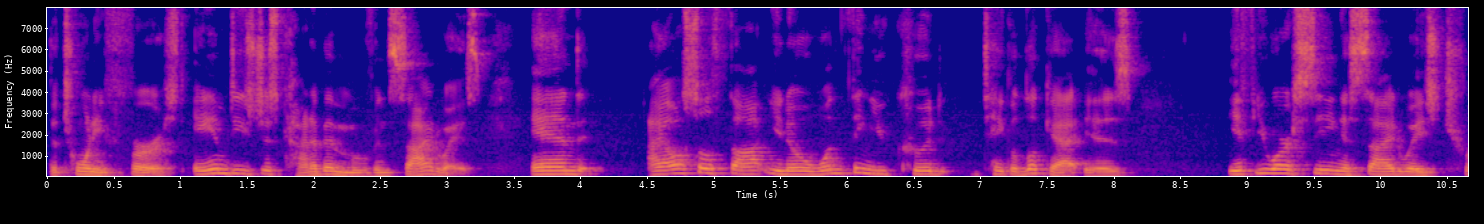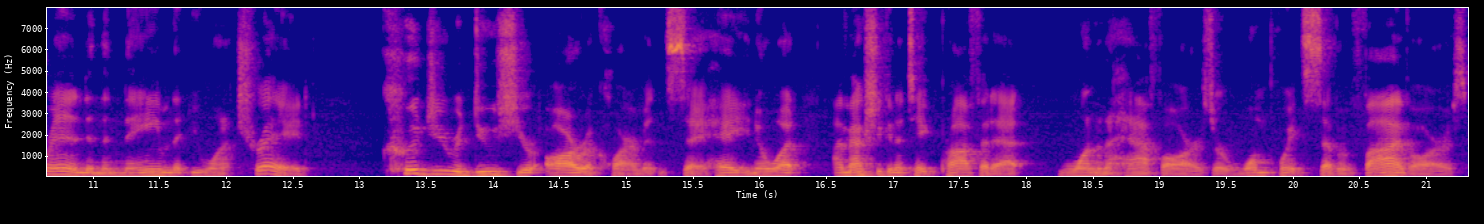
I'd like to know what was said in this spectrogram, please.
the 21st, AMD's just kind of been moving sideways. And I also thought, you know, one thing you could take a look at is if you are seeing a sideways trend in the name that you want to trade, could you reduce your R requirement and say, hey, you know what? I'm actually going to take profit at one and a half R's or 1.75 R's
